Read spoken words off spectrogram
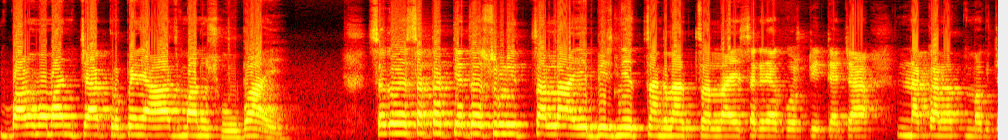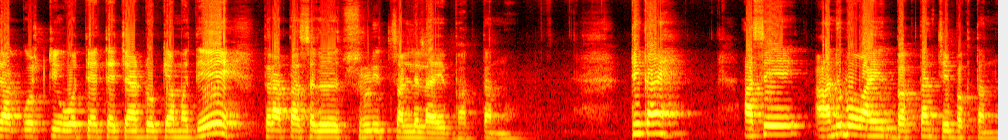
बाळूमामांच्या कृपेने आज माणूस उभा आहे. सगळं सतत त्याचं सुरळीत चालला आहे बिझनेस चांगला चालला आहे. सगळ्या गोष्टी त्याच्या नकारात्मक ज्या गोष्टी होत्या त्याच्या डोक्यामध्ये तर आता सगळं सुरळीत चाललेलं आहे भक्तांनो. ठीक आहे? असे अनुभव आहेत भक्तांचे भक्तांना.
